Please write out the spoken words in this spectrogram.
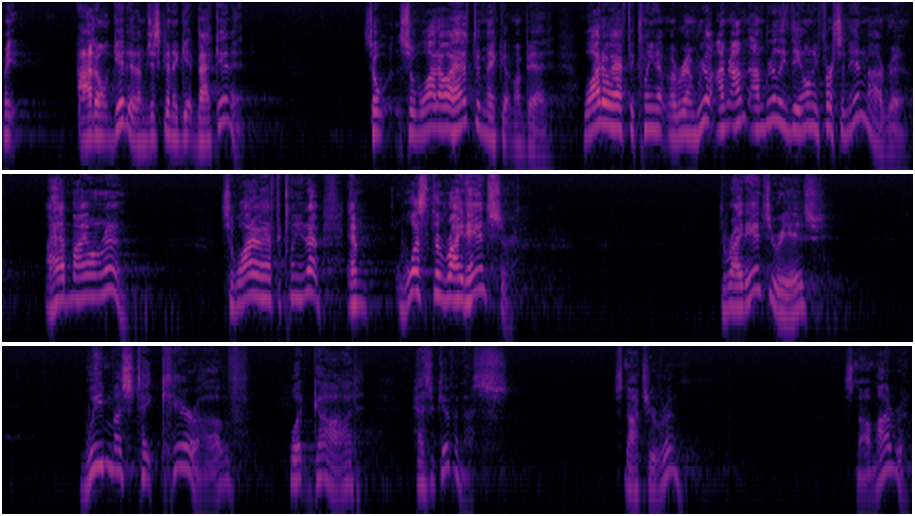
I mean, I don't get it. I'm just going to get back in it. So, so why do I have to make up my bed? Why do I have to clean up my room? I'm, I'm, I'm really the only person in my room. I have my own room. So why do I have to clean it up? And what's the right answer? The right answer is we must take care of what God has given us. It's not your room. It's not my room.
